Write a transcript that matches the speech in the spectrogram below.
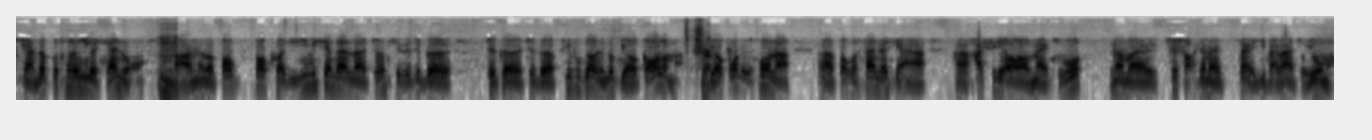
选择不同的一个险种。嗯啊，那么包包括就因为现在呢，整体的这个这个这个赔付标准都比较高了嘛，是比较高了以后呢，呃，包括三者险啊、还是要买足。那么至少现在在一百万左右嘛，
